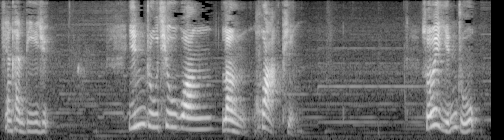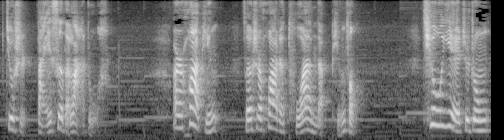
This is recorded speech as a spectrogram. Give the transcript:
先看第一句：“银烛秋光冷画屏。”所谓银烛，就是白色的蜡烛啊，而画屏则是画着图案的屏风。秋夜之中，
